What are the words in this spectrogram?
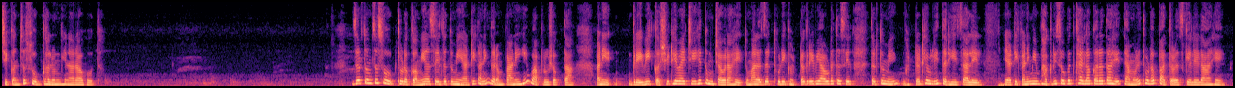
चिकनचं सूप घालून घेणार आहोत. जर तुमचं सूप थोडं कमी असेल तर तुम्ही या ठिकाणी गरम पाणीही वापरू शकता. आणि ग्रेव्ही कशी ठेवायची हे तुमच्यावर आहे. तुम्हाला जर थोडी घट्ट ग्रेव्ही आवडत असेल तर तुम्ही घट्ट ठेवली तरीही चालेल. या ठिकाणी मी भाकरीसोबत खायला करत आहे. त्यामुळे थोडं पातळच केलेलं आहे.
